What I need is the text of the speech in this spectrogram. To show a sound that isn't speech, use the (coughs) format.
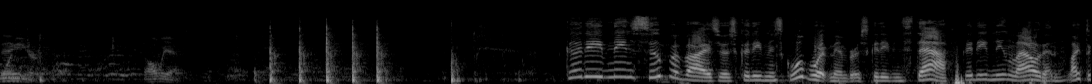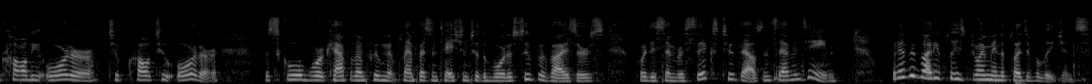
Twenty State. years. That's all we ask. Good evening, supervisors. Good evening, school board members. Good evening, staff. Good evening, Loudoun. I'd like to call the order to call to order the school board capital improvement plan presentation to the board of supervisors for December 6, 2017. Would everybody please join me in the pledge of allegiance?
